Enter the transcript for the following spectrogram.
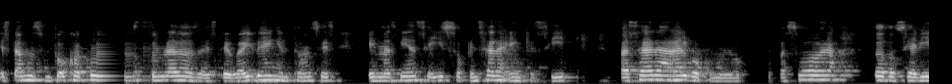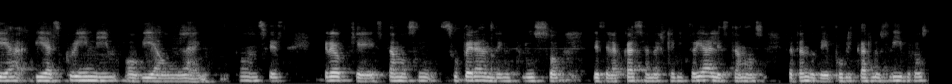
estamos un poco acostumbrados a este vaivén, entonces eh, más bien se hizo pensada en que si pasara algo como lo que pasó ahora, todo se haría vía streaming o vía online. Entonces, creo que estamos superando incluso desde la Casa Marca Editorial, estamos tratando de publicar los libros.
